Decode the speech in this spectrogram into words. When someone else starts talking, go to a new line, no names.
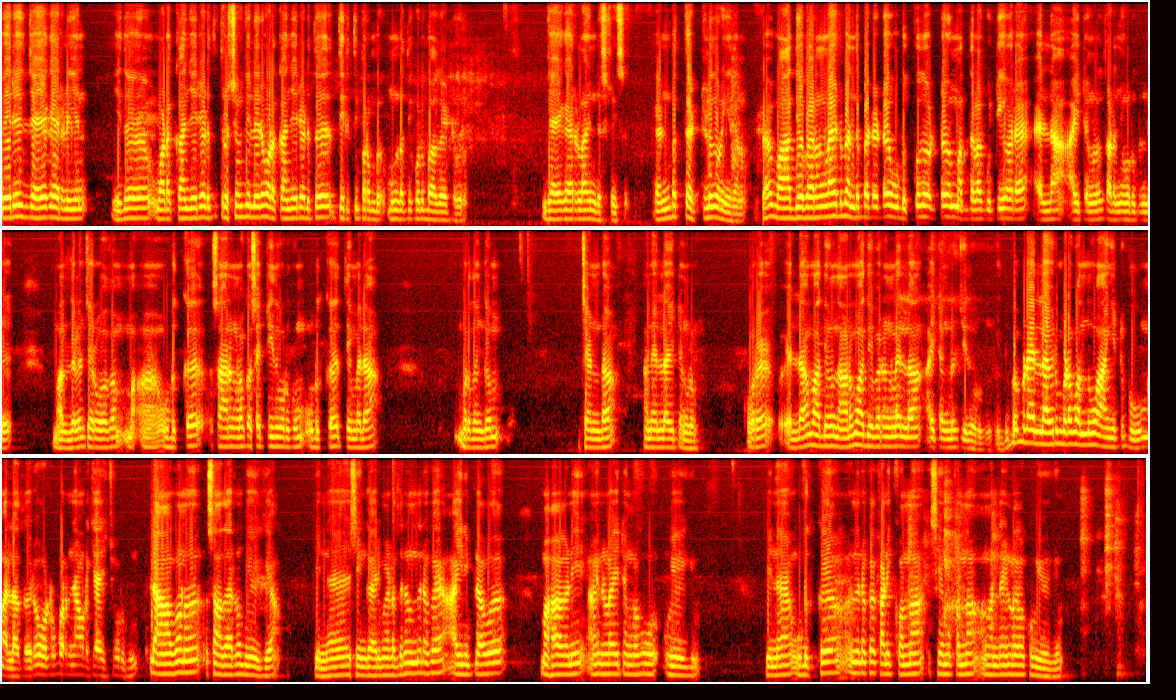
പേര് ജയ കേരളീയൻ. ഇത് വടക്കാഞ്ചേരി അടുത്ത് തൃശ്ശൂർ ജില്ലയിൽ വടക്കാഞ്ചേരി അടുത്ത് തിരുത്തിപ്പറമ്പ് മുണ്ടത്തിക്കോട് ഭാഗമായിട്ട് വരും. ജയ കേരള ഇൻഡസ്ട്രീസ്. എൺപത്തെട്ടിൽ തുടങ്ങിയതാണ്. ഇവിടെ വാദ്യോപകരണങ്ങളായിട്ട് ബന്ധപ്പെട്ടിട്ട് ഉടുക്കു തൊട്ട് മദ്ദളക്കുറ്റി വരെ എല്ലാ ഐറ്റങ്ങളും കടഞ്ഞു കൊടുക്കുന്നുണ്ട്. മദ്ദളം ചെറുവകം ഉടുക്ക സാധനങ്ങളൊക്കെ സെറ്റ് ചെയ്ത് കൊടുക്കും. ഉടുക്ക് തിമല മൃദംഗം ചെണ്ട അങ്ങനെ എല്ലാ ഐറ്റങ്ങളും. കുറെ എല്ലാ മാധ്യമങ്ങളും നാടൻ വാദ്യോപകരണങ്ങളും എല്ലാ ഐറ്റങ്ങളും ചെയ്തു കൊടുക്കും. ഇതിപ്പോ ഇവിടെ എല്ലാവരും ഇവിടെ വന്ന് വാങ്ങിയിട്ട് പോകും. അല്ലാത്തവർ ഓർഡർ പറഞ്ഞാൽ അവിടേക്ക് അയച്ചു കൊടുക്കും. പ്ലാവാണ് സാധാരണ ഉപയോഗിക്കുക. പിന്നെ ശിങ്കാരി മേളത്തിനും ഇതിനൊക്കെ അയിനിപ്ലാവ് മഹാഗണി അങ്ങനെയുള്ള ഐറ്റങ്ങളൊക്കെ ഉപയോഗിക്കും. പിന്നെ ഉടുക്ക് ഇതിനൊക്കെ കണിക്കൊന്ന ശീമക്കൊന്ന അങ്ങനെയുള്ളതൊക്കെ ഉപയോഗിക്കും.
